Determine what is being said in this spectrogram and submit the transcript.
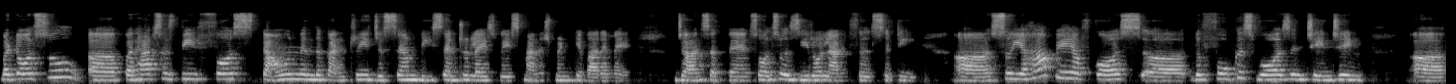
but also uh, perhaps is the first town in the country जिससे हम decentralized waste management के बारे में जान सकते हैं. It's also a zero landfill city. Uh, so यहाँ पे of course uh, the focus was in changing uh,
